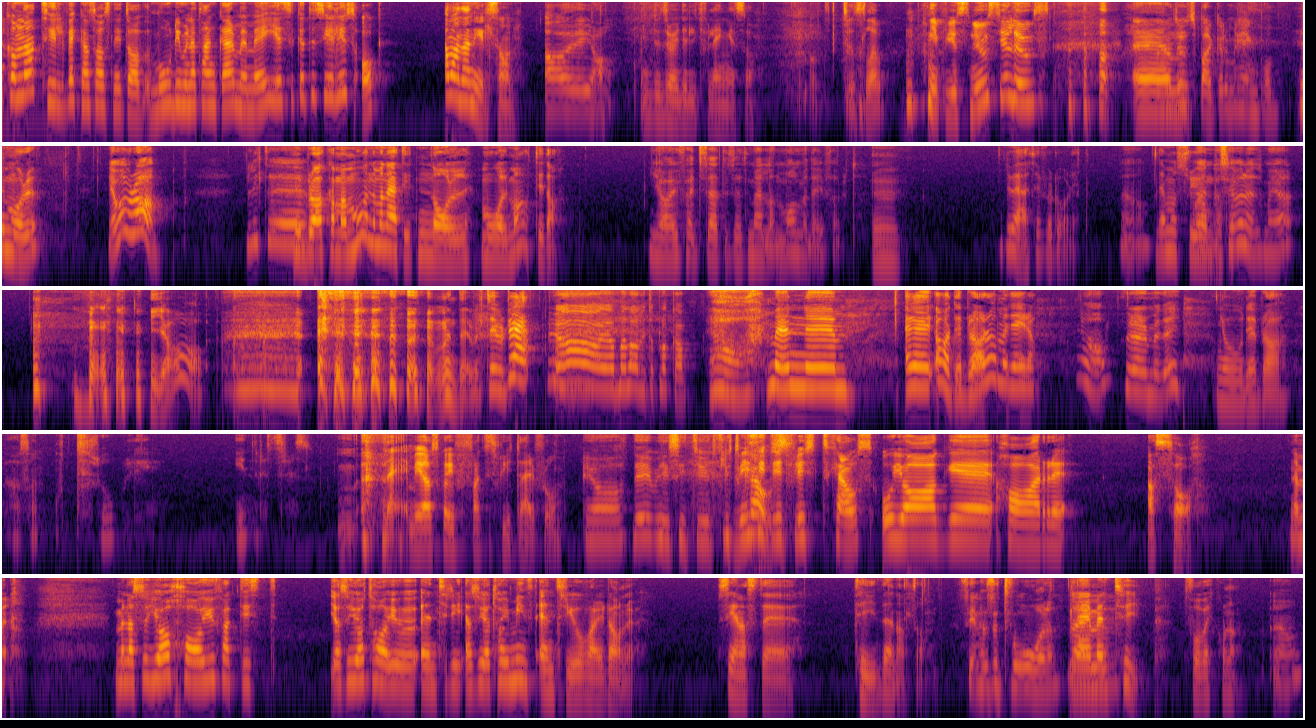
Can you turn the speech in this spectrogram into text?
välkomna till veckans avsnitt av Mord i mina tankar med mig Jessica Thyselius och Amanda Nilsson. Ja, det är jag. Det dröjde lite för länge så. Förlåt. Too slow. If you snooze you lose. Jag Ehm, blev utsparkad ur min egen podd. hur mår du? Jag mår bra. Lite... Hur bra kan man må när man har ätit noll målmat idag? Jag har ju faktiskt ätit ett mellanmål med dig förut. Du äter för dåligt. Ja. Det måste du Och jobba ändå ser man ut som man gör. ja. Men det är väl tur det. Ja, ja man har lite att plocka. Ja, men eh, är det, ja, det är bra då med dig då? Ja, hur är det med dig? Jo, det är bra. Jag har sån otrolig inre stress. Nej, men jag ska ju faktiskt flytta härifrån. Ja, det vi sitter ju i ett flyttkaos. Vi sitter i ett flyttkaos och jag eh, har... Alltså... Nej men... Men alltså jag har ju faktiskt... Alltså jag tar ju en tri, alltså jag tar ju minst en trio varje dag nu. Senaste tiden alltså. Senaste två åren. Nej, men typ två veckorna. Ja.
